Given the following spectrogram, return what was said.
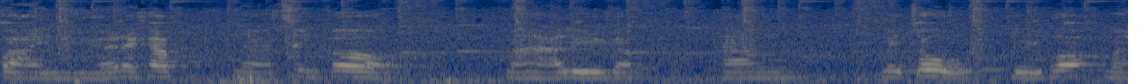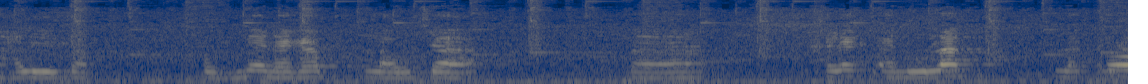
ฝ่ายเหนือนะครับนะซึ่งก็มาหารือกับทางแม่โจ้โดยเฉพาะมาหารือกับผมเนี่ยนะครับ เราจะมาเขาเรียกอนุรักษ์ แล้วก็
